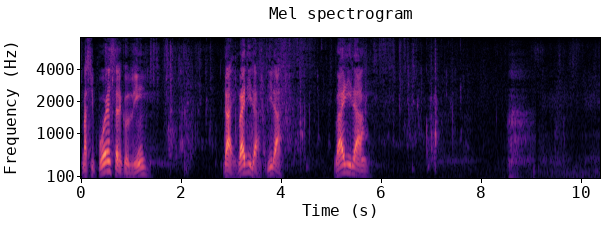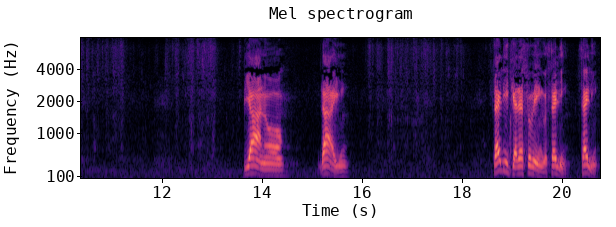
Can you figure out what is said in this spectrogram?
Ma si può essere così? Dai, vai di là, di là. Vai di là. Piano. Dai. Stai lì che adesso vengo, stai lì, stai lì.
